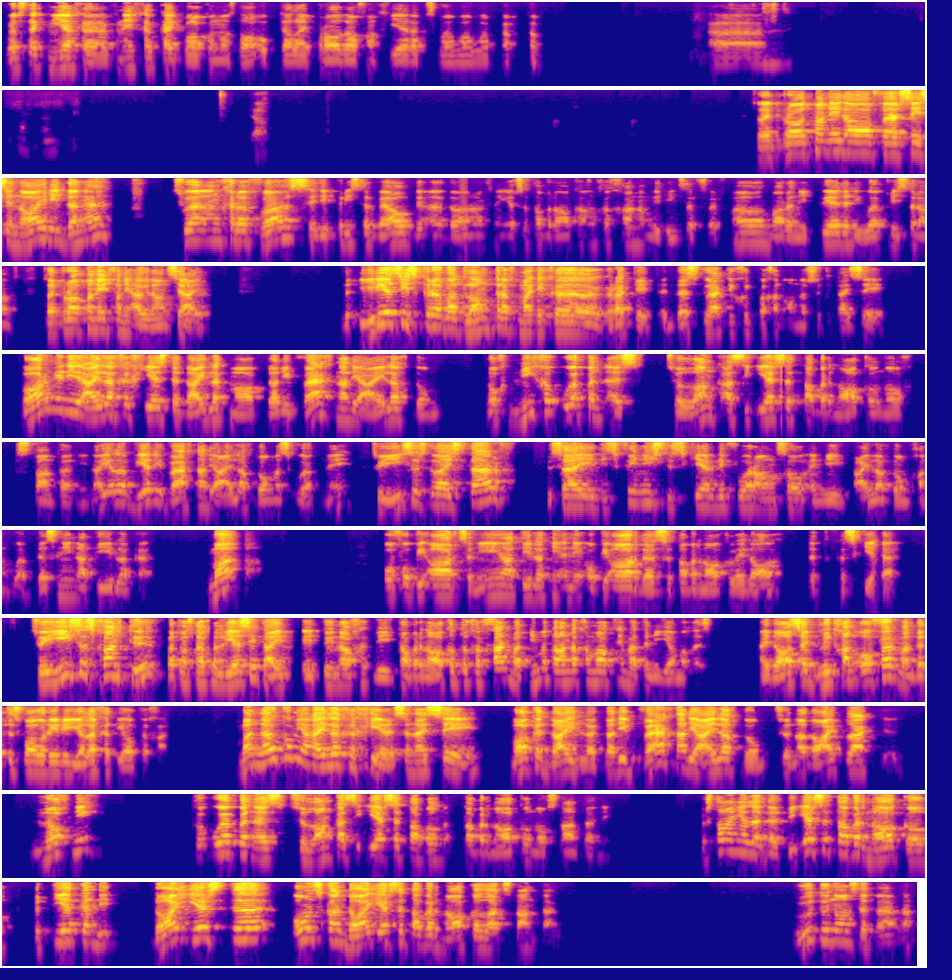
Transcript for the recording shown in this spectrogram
Hoofstuk 9, ek net gou kyk waar kan ons daar optel. Hy praat daarvan Gerubs, wa wa wa pap. Ehm So hy praat maar net daar vers 6 en na hierdie dinge so ingerig was, het die priester wel eh, daarna van die eerste tabernakel aangegaan om die dienste te vervul, maar in die tweede die hoofpriester aan. So hy praat maar net van die ou dan sê hy Hierdie is die skrif wat lank terug my geruk het. En dis toe ek die goed begin ondersoek het. Hy sê waarmee die Heilige Gees dit duidelik maak dat die weg na die heiligdom nog nie geopen is solank as die eerste tabernakel nog stand hou nie. Nou julle weet die weg na die heiligdom is oop, nê? So Jesus toe hy sterf, toe sê hy dis finished, dis keer die voorhangsel en die heiligdom gaan oop. Dis nie natuurlike. Maar of op die aardse, nie natuurlik nie in die, op die aarde se tabernakel het daar dit geskeer. So Jesus gaan toe, wat ons nou gelees het, hy het toe na die tabernakel toe gegaan wat nie met hande gemaak nie wat in die hemel is. Hy daar sy bloed gaan offer want dit is waaroor hierdie hele gedeelte gaan. Maar nou kom die Heilige Gees en hy sê, maak dit duidelik dat die weg na die heiligdom, so na daai plek toe, nog nie geopen is solank as die eerste tabernakel nog staan hou nie. Verstaan julle dit? Die eerste tabernakel beteken die daai eerste ons kan daai eerste tabernakel laat staan hou. Hoe doen ons dit, Bernard?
